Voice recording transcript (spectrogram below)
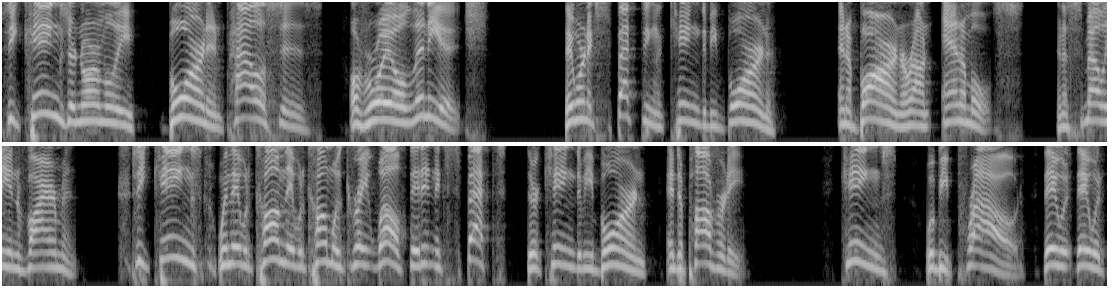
See, kings are normally born in palaces of royal lineage. They weren't expecting a king to be born in a barn around animals in a smelly environment. See, kings, when they would come, they would come with great wealth. They didn't expect their king to be born into poverty. Kings would be proud. They would, they would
